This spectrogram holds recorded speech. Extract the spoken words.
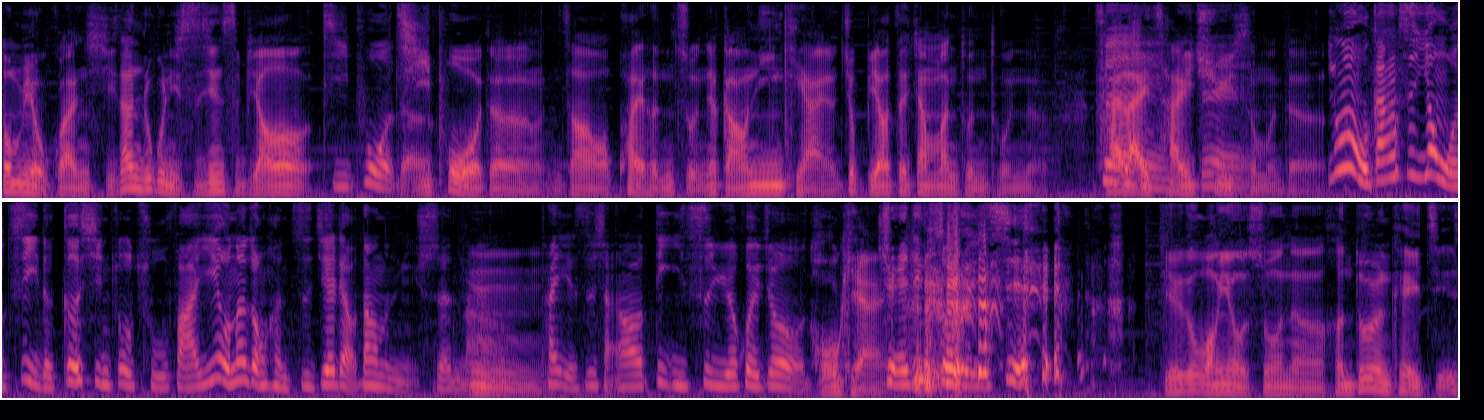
都没有关系，但如果你时间是比较急迫的，急迫的，你知道，快很准，要赶快拧起来了，就不要再这样慢吞吞了，猜来猜去什么的。因为我刚刚是用我自己的个性做出发，也有那种很直截了当的女生啊，嗯，她也是想要第一次约会就决定做的一切。有一个网友说呢，很多人可以接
